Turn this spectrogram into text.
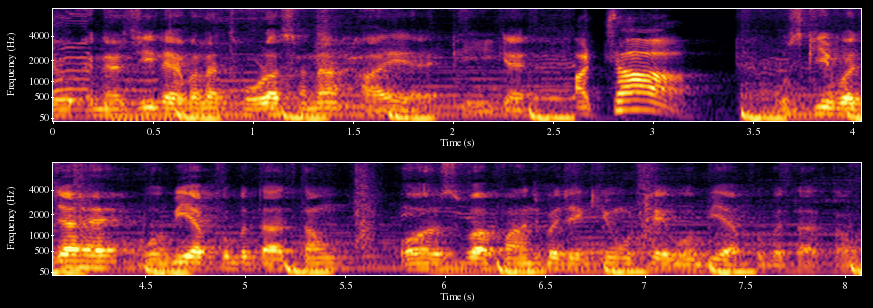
जो एनर्जी लेवल है थोड़ा सा ना हाई है ठीक है? अच्छा। उसकी वजह है वो भी आपको बताता हूँ और सुबह पाँच बजे क्यों उठे वो भी आपको बताता हूँ।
